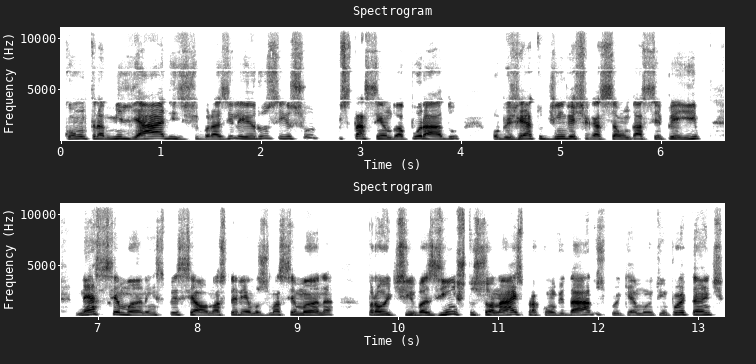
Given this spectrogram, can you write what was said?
contra milhares de brasileiros, isso está sendo apurado, objeto de investigação da CPI. Nessa semana, em especial, nós teremos uma semana para oitivas institucionais para convidados, porque é muito importante.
